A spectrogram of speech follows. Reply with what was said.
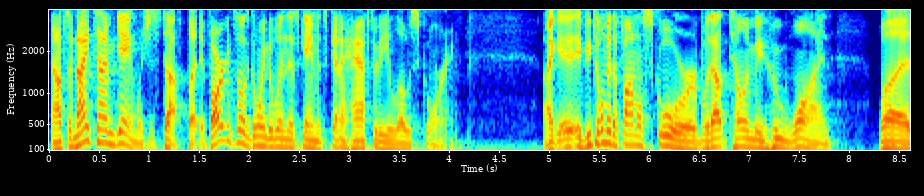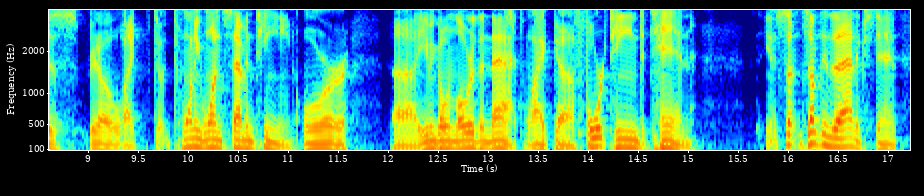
Now it's a nighttime game, which is tough, but if Arkansas is going to win this game, it's going to have to be low scoring. Like if you told me the final score without telling me who won was, you know, like 21-17 or uh, even going lower than that, like uh, 14 to 10, you know, something to that extent –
